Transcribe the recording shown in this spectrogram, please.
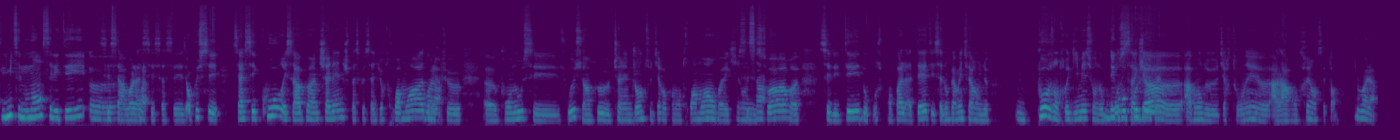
limite c'est le moment, c'est l'été. Euh, c'est ça, voilà, voilà. c'est ça. En plus c'est assez court et c'est un peu un challenge parce que ça dure trois mois. Donc voilà. Euh, pour nous, c'est un peu challengeant de se dire pendant trois mois, on va écrire une ça. histoire. Euh, c'est l'été, donc on se prend pas la tête et ça nous permet de faire une, une pause entre guillemets sur nos Des grosses gros sagas projets, ouais. euh, avant de d'y retourner euh, à la rentrée en septembre. Voilà.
